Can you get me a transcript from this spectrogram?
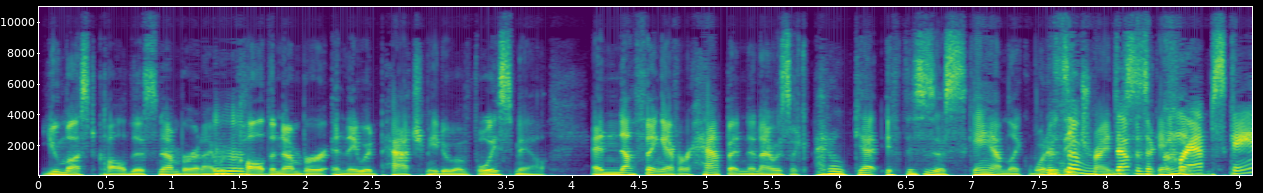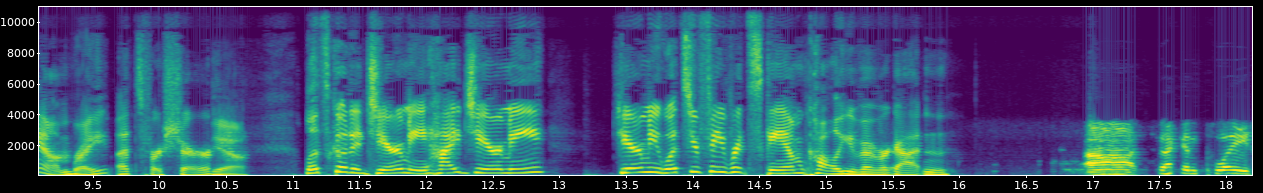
you must call this number. And I would mm-hmm. call the number and they would patch me to a voicemail and nothing ever happened. And I was like, I don't get if this is a scam, like what are So they trying that to That was scam? a crap scam, Right? That's for sure. Yeah. Let's go to Jeremy. Hi, Jeremy. Jeremy, what's your favorite scam call you've ever gotten? Uh, second place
